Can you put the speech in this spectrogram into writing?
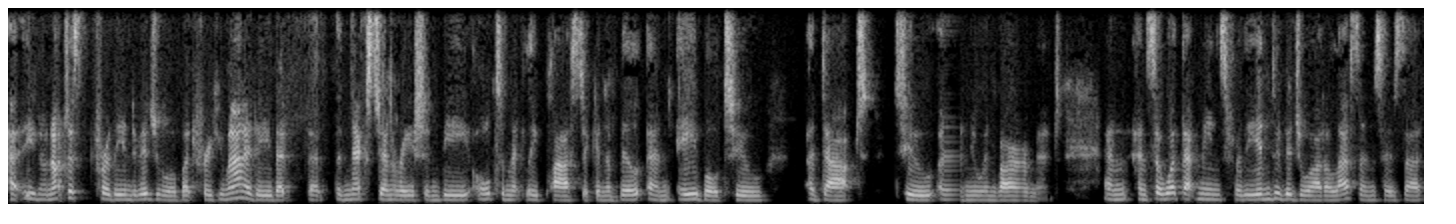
uh, you know, not just for the individual but for humanity that that the next generation be ultimately plastic and able and able to adapt to a new environment. And and so what that means for the individual adolescents is that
